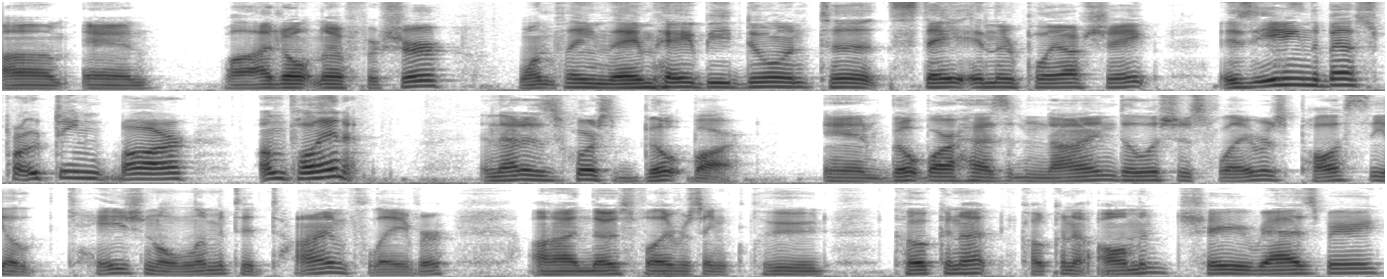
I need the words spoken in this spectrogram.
Um, and while I don't know for sure, one thing they may be doing to stay in their playoff shape is eating the best protein bar on the planet. And that is, of course, Built Bar. And Built Bar has nine delicious flavors plus the occasional limited time flavor. Uh, and those flavors include coconut, coconut almond, cherry raspberry,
